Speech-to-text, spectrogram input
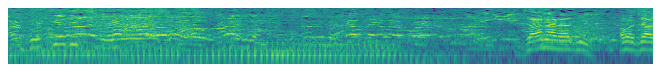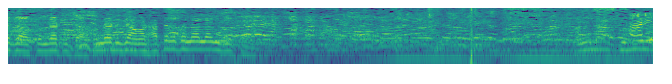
আরে দেখিয়ে দিচ্ছি এই যে, দেখিয়ে দিলাম যা না রাজু আবার যাও যাও তোমরা একটু যাও তোমরা একটু যাও আমার হাতের হাতে নাহলে আমি যেতাম আমি না সরি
